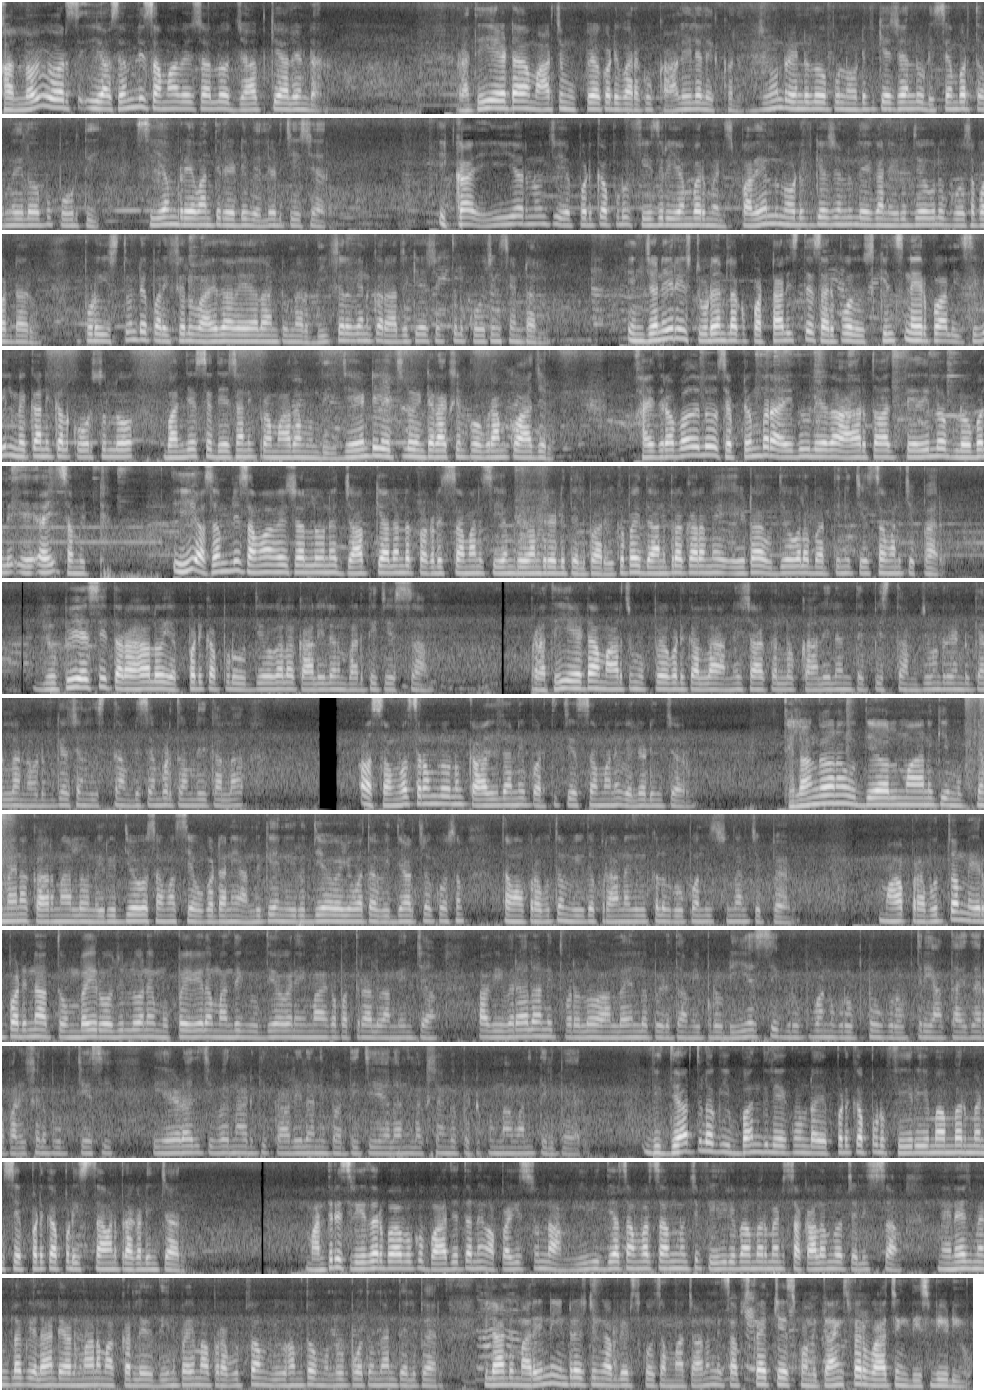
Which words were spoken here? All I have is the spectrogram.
Hello viewers ఈ assembly సమావేశాల్లో job calendar. ప్రతి ఏటా మార్చి ముప్పై ఒకటి వరకు ఖాళీల లెక్కలు. జూన్ రెండు లోపు నోటిఫికేషన్లు డిసెంబర్ తొమ్మిదిలోపు పూర్తి. సీఎం రేవంత్ రెడ్డి వెల్లడి చేశారు. ఇక ఈ ఇయర్ నుంచి ఎప్పటికప్పుడు ఫీజు రియంబర్మెంట్స్. పదేళ్ళు నోటిఫికేషన్లు లేక నిరుద్యోగులు గోసపడ్డారు. ఇప్పుడు ఇస్తుంటే పరీక్షలు వాయిదా వేయాలంటున్నారు దీక్షల వెనుక రాజకీయ శక్తులు కోచింగ్ సెంటర్లు. ఇంజనీరింగ్ స్టూడెంట్లకు పట్టాలిస్తే సరిపోదు. స్కిల్స్ నేర్పాలి. సివిల్ మెకానికల్ కోర్సుల్లో బంద్ చేస్తే దేశానికి ప్రమాదం ఉంది. జేఎన్టీహెచ్లో ఇంటరాక్షన్ ప్రోగ్రాంకు హాజరు. హైదరాబాద్లో సెప్టెంబర్ ఐదు లేదా ఆరు తా- తేదీల్లో గ్లోబల్ ఏఐ సమిట్ ఈ అసెంబ్లీ సమావేశాల్లోనే జాబ్ క్యాలెండర్ ప్రకటిస్తామని సీఎం రేవంత్ రెడ్డి తెలిపారు. ఇకపై దాని ప్రకారమే ఏటా ఉద్యోగాల భర్తీని చేస్తామని చెప్పారు. యూపీఎస్సీ తరహాలో ఎప్పటికప్పుడు ఉద్యోగాల ఖాళీలను భర్తీ చేస్తాం. ప్రతి ఏటా మార్చి ముప్పై ఒకటి కల్లా అన్ని శాఖల్లో ఖాళీలను తెప్పిస్తాం. జూన్ రెండు కల్లా నోటిఫికేషన్లు ఇస్తాం. డిసెంబర్ తొమ్మిది కల్లా ఆ సంవత్సరంలోనూ ఖాళీలన్నీ భర్తీ చేస్తామని వెల్లడించారు. తెలంగాణ ఉద్యమానికి ముఖ్యమైన కారణాల్లో నిరుద్యోగ సమస్య ఒకటని అందుకే నిరుద్యోగ యువత విద్యార్థుల కోసం తమ ప్రభుత్వం వివిధ ప్రణాళికలు రూపొందిస్తుందని చెప్పారు. మా ప్రభుత్వం ఏర్పడిన తొంభై రోజుల్లోనే ముప్పై వేల మందికి ఉద్యోగ నియామక పత్రాలు అందించాం. ఆ వివరాలన్నీ త్వరలో ఆన్లైన్లో పెడతాం. ఇప్పుడు DSC group one group two group three తదితర పరీక్షలు పూర్తి చేసి ఈ ఏడాది చివరి నాటికి ఖాళీలని భర్తీ చేయాలని లక్ష్యంగా పెట్టుకున్నామని తెలిపారు. విద్యార్థులకు ఇబ్బంది లేకుండా ఎప్పటికప్పుడు ఫీ రీమెంబర్మెంట్స్ ఎప్పటికప్పుడు ఇస్తామని ప్రకటించారు. మంత్రి శ్రీధర్ బాబుకు బాధ్యతను అప్పగిస్తున్నాం. ఈ విద్యా సంవత్సరం నుంచి ఫీజు రిమెంబర్మెంట్ సకాలంలో చెల్లిస్తాం. మేనేజ్మెంట్లకు ఎలాంటి అనుమానం అక్కర్లేదు. దీనిపై మా ప్రభుత్వం వ్యూహంతో ముందుకు పోతుందని తెలిపారు. ఇలాంటి మరిన్ని ఇంట్రెస్టింగ్ అప్డేట్స్ కోసం మా ఛానల్ని సబ్స్క్రైబ్ చేసుకోండి. Thanks for watching this video.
